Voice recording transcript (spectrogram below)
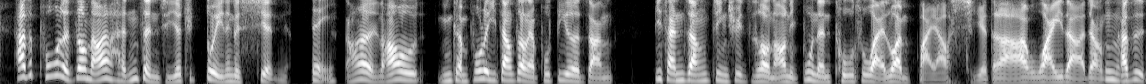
他是铺了之后，然后很整齐的去对那个线。对，然后然后你可能铺了一张之后，来铺第二张、第三张进去之后，然后你不能凸出来乱摆啊、斜的啊、歪的啊这样子，他是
